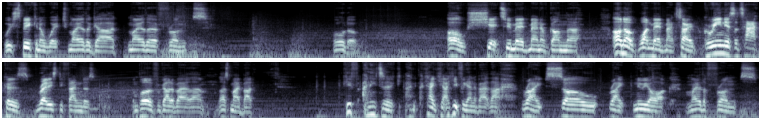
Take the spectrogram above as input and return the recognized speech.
Which, speaking of which, my other guard, my other fronts. Hold up. Oh shit, two made men have gone there. Oh no, one made man, sorry. Greenest attackers, reddest defenders. I completely forgot about that. That's my bad. Keep, I need to. I, I can't. I keep forgetting about that. Right. So, right. New York. My other fronts.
